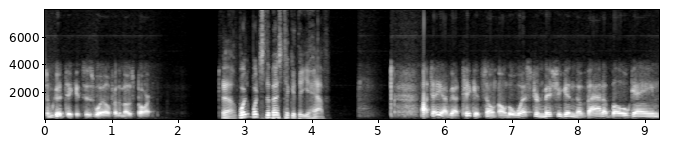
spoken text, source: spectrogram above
some good tickets as well for the most part. Yeah. What What's the best ticket that you have? I'll tell you, I've got tickets on on the Western Michigan Nevada Bowl game.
